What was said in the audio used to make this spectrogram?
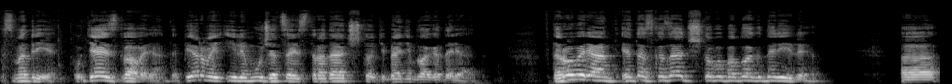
Смотри, у тебя есть два варианта. Первый, или мучаться и страдать, что тебя не благодарят. Второй вариант, это сказать, чтобы поблагодарили. Э,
